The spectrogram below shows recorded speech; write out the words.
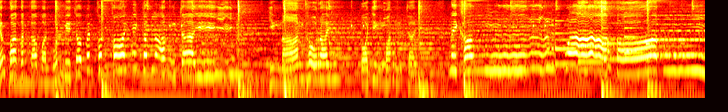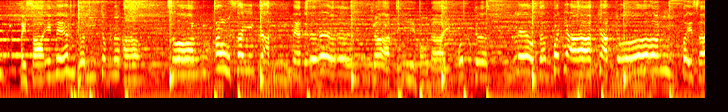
ยังพากันกะวันวนมีเจ้าเป็นคนคอยให้กำลังใจ ยิ่งนานเท่าไร ก็ยิ่งมั่นใจ ในคำ ให้สายเน้นเพิ่นจำหน้าสองเอาใส่กันแน่เด้อชาตินี้เฮาได้พบเจอ แล้วกับว่าอยากจากจนไปใส่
